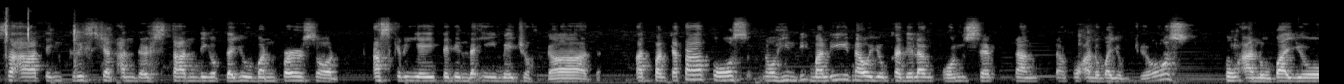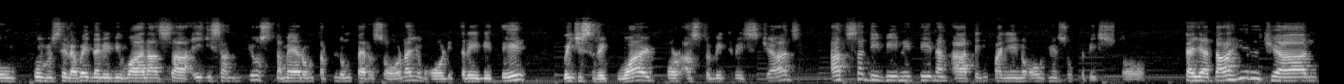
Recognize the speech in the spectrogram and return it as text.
sa ating Christian understanding of the human person as created in the image of God. At pagkatapos, no, hindi malinaw yung kanilang concept ng, ng kung ano ba yung Diyos, kung ano ba yung, kung sila ba'y naniniwala sa iisang Diyos na mayroong tatlong persona, yung Holy Trinity, which is required for us to be Christians, at sa divinity ng ating Panginoong Heso Kristo. Kaya dahil dyan,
